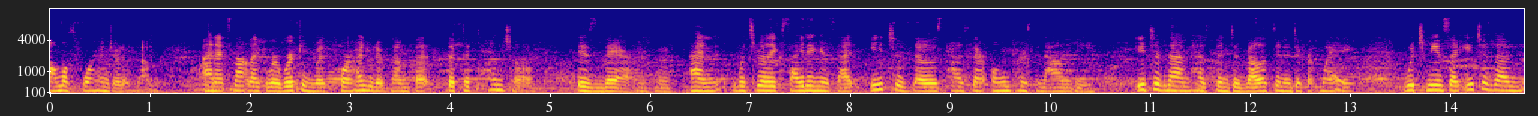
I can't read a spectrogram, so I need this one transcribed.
almost 400 of them and it's not like we're working with 400 of them but the potential is there. Mm-hmm. And what's really exciting is that each of those has their own personality. Each of them has been developed in a different way, which means that each of them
